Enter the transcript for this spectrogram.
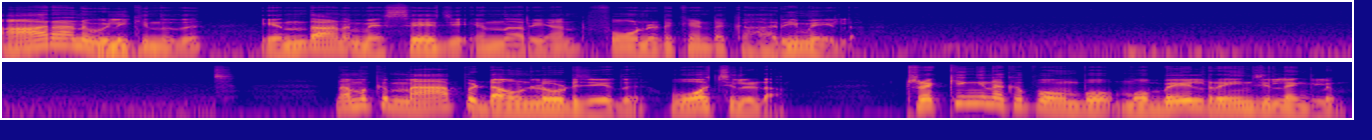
ആരാണ് വിളിക്കുന്നത്? എന്താണ് മെസ്സേജ് എന്നറിയാൻ ഫോൺ എടുക്കേണ്ട കാര്യമേ ഇല്ല നമുക്ക് മാപ്പ് ഡൗൺലോഡ് ചെയ്ത് വാച്ചിലിടാം. ട്രെക്കിങ്ങിനൊക്കെ പോകുമ്പോൾ മൊബൈൽ റേഞ്ച് ഇല്ലെങ്കിലും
